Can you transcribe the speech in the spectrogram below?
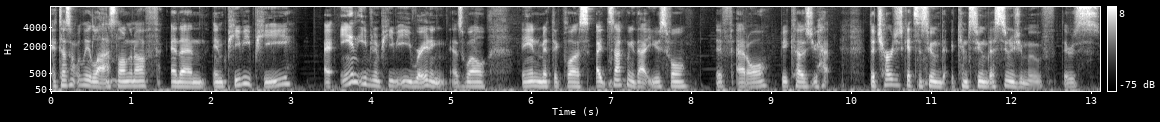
it doesn't really last long enough. And then in PvP, and even in PvE rating as well, and Mythic Plus, it's not going to be that useful, if at all, because you have the charges get consumed consumed as soon as you move. There's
